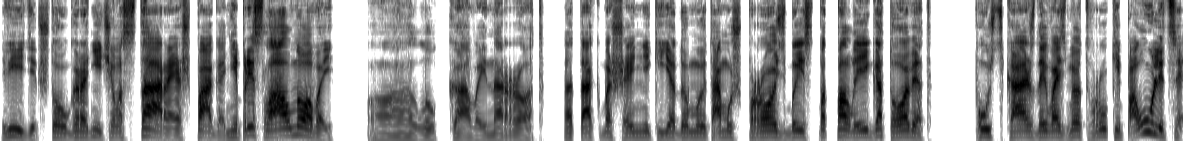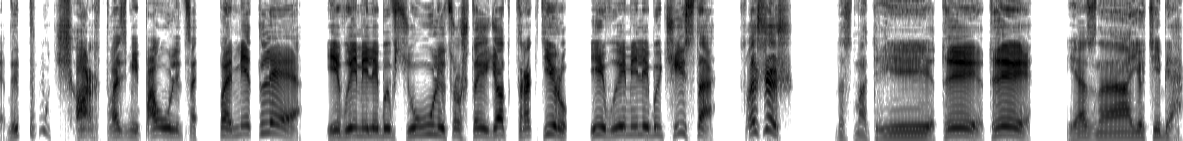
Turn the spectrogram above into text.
видит, что у Городничего старая шпага, не прислал новой. О, лукавый народ! А так мошенники, я думаю, там уж просьбы из-под полы готовят. Пусть каждый возьмет в руки по улице, Фу, черт возьми, по улице, по метле, и вымели бы всю улицу, что идет к трактиру, и вымели бы чисто. Слышишь? Да смотри, ты, ты, я знаю тебя.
